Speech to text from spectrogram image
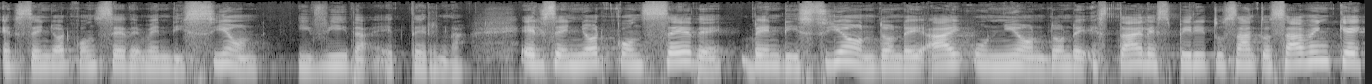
el Señor concede bendición y vida eterna. El Señor concede bendición donde hay unión, donde está el Espíritu Santo. ¿Saben que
